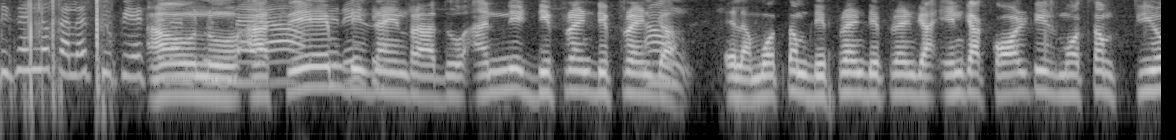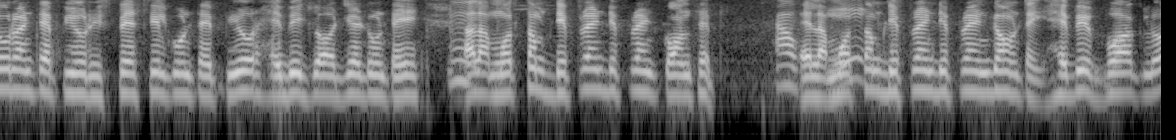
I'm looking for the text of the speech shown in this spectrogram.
డిజైన్లో కలర్ అవును ఆ? సేమ్. డిజైన్ రాదు అన్ని డిఫరెంట్ డిఫరెంట్గా. ఇలా మొత్తం డిఫరెంట్ డిఫరెంట్గా ఇంకా క్వాలిటీస్ మొత్తం ప్యూర్ అంటే ప్యూర్ స్పేస్ సిల్క్ ఉంటాయి ప్యూర్ హెవీ జార్జెట్ ఉంటాయి అలా మొత్తం డిఫరెంట్ డిఫరెంట్ కాన్సెప్ట్. ఇలా మొత్తం డిఫరెంట్ డిఫరెంట్గా ఉంటాయి. హెవీ వర్క్లో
